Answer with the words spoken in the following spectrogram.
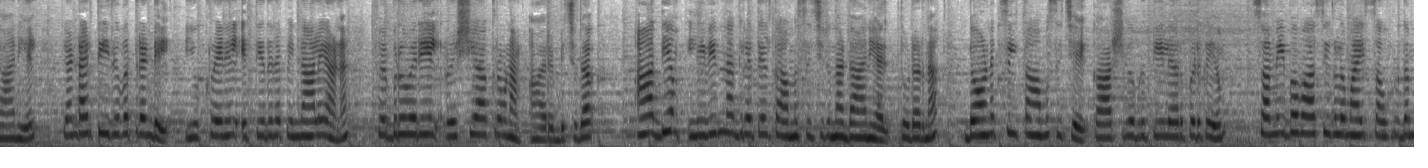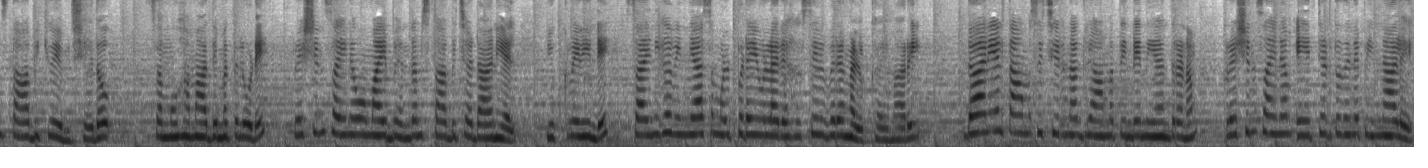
ഡാനിയൽ രണ്ടായിരത്തി ഇരുപത്തിരണ്ടിൽ യുക്രൈനിൽ എത്തിയതിന് പിന്നാലെയാണ് ഫെബ്രുവരിയിൽ റഷ്യ ആക്രമണം ആരംഭിച്ചത്. ആദ്യം ലിവിൻ നഗരത്തിൽ താമസിച്ചിരുന്ന ഡാനിയൽ തുടർന്ന് ഡോണറ്റ്സിൽ താമസിച്ച് കാർഷിക വൃത്തിയിൽ ഏർപ്പെടുകയും സമീപവാസികളുമായി സൗഹൃദം സ്ഥാപിക്കുകയും ചെയ്തു. സമൂഹ മാധ്യമത്തിലൂടെ റഷ്യൻ സൈന്യവുമായി ബന്ധം സ്ഥാപിച്ച ഡാനിയൽ യുക്രൈനിന്റെ സൈനിക വിന്യാസം ഉൾപ്പെടെയുള്ള രഹസ്യ വിവരങ്ങൾ കൈമാറി. ഡാനിയൽ താമസിച്ചിരുന്ന ഗ്രാമത്തിന്റെ നിയന്ത്രണം റഷ്യൻ സൈന്യം ഏറ്റെടുത്തതിന് പിന്നാലെ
